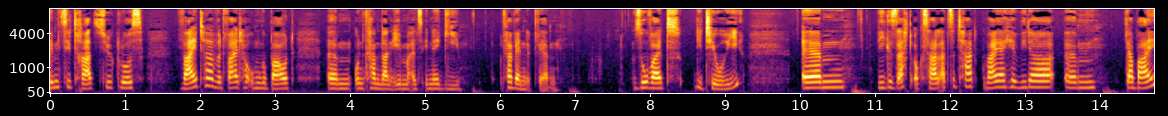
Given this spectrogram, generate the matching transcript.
im Zitratzyklus weiter, wird weiter umgebaut ähm, und kann dann eben als Energie verwendet werden. Soweit die Theorie. Ähm, wie gesagt, Oxalacetat war ja hier wieder ähm, dabei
